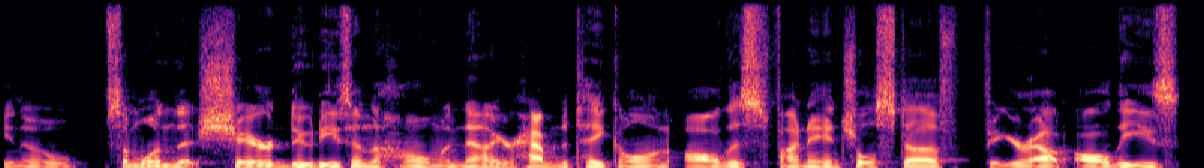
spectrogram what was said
you know someone that shared duties in the home and now you're having to take on all this financial stuff figure out all these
